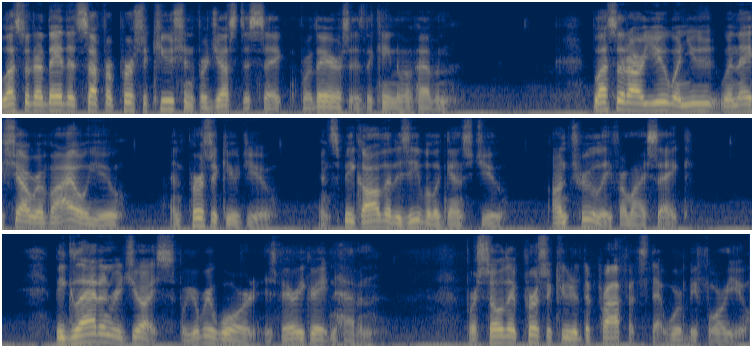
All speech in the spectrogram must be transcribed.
Blessed are they that suffer persecution for justice' sake, for theirs is the kingdom of heaven. Blessed are you when you when they shall revile you, and persecute you, and speak all that is evil against you, untruly for my sake. Be glad and rejoice, for your reward is very great in heaven. For so they persecuted the prophets that were before you.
